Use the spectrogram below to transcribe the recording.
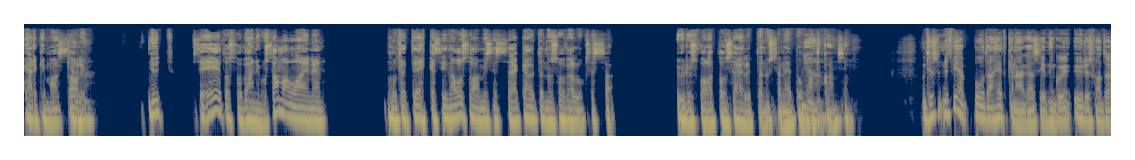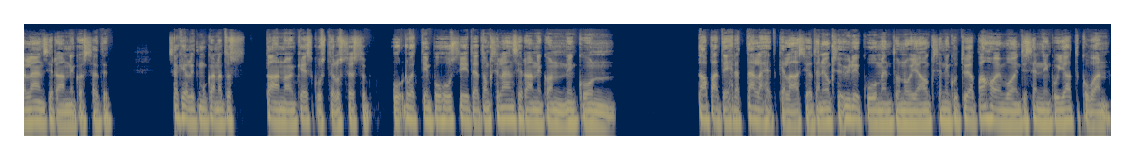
kärkimaassa Kyllä. oli. Nyt se eetos on vähän niin kuin samanlainen, mutta että ehkä siinä osaamisessa ja käytännön sovelluksessa Yhdysvallat on säilyttänyt sen etumatkansa. Mutta jos nyt vielä puhutaan hetken aikaa siitä niin kuin Yhdysvaltojen länsirannikossa, että, että säkin olit mukana tuossa taannoin keskustelussa, jossa pu, ruvettiin puhua siitä, että onko se länsirannikon niin kuin, tapa tehdä tällä hetkellä asioita, niin onko se ylikuumentunut ja onko se niin kuin työpahoinvointi sen niin kuin jatkuvan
